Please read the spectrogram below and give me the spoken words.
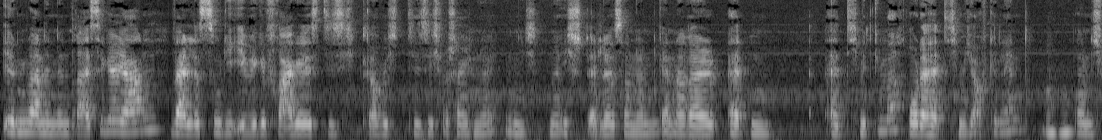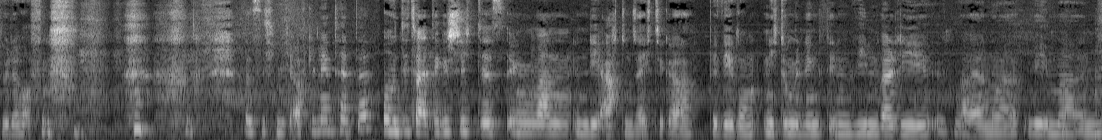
irgendwann in den 30er Jahren, weil das so die ewige Frage ist, die sich, glaube ich, die sich wahrscheinlich nur, nicht nur ich stelle, sondern generell hätten, hätte ich mitgemacht oder hätte ich mich aufgelehnt. Und ich würde hoffen, dass ich mich aufgelehnt hätte. Und die zweite Geschichte ist irgendwann in die 68er Bewegung. Nicht unbedingt in Wien, weil die war ja nur wie immer ein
